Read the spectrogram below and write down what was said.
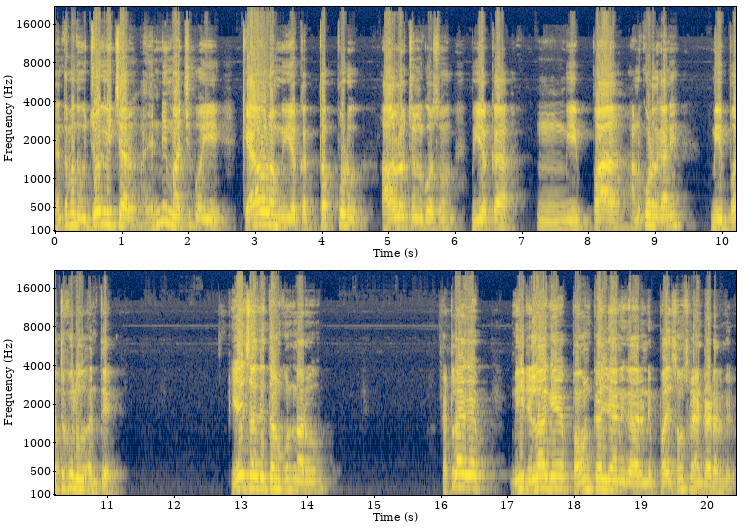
ఎంతమంది ఉద్యోగం ఇచ్చారు? అవన్నీ మర్చిపోయి కేవలం మీ యొక్క తప్పుడు ఆలోచనల కోసం మీ యొక్క మీ పా అనకూడదు కానీ మీ బతుకులు అంతే. ఏం సాధిద్దాం అనుకుంటున్నారు? అట్లాగే మీరు ఇలాగే పవన్ కళ్యాణ్ గారిని పది సంవత్సరాలు వెంటాడారు మీరు.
